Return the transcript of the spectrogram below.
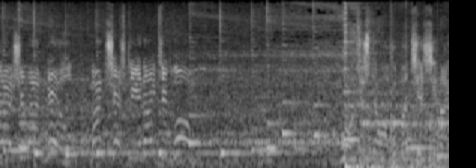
Saint-Germain nil, Manchester United one. What a start for Manchester United.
